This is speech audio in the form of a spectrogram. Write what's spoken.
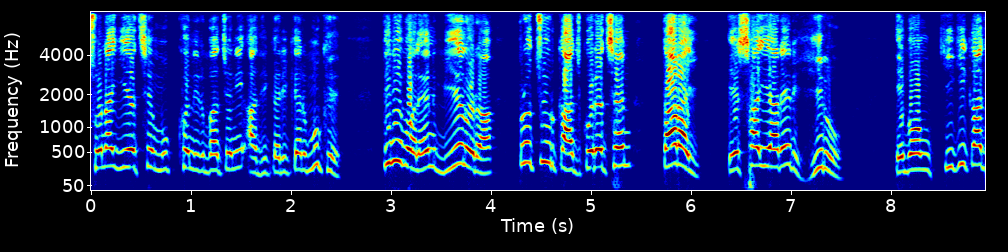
শোনা গিয়েছে মুখ্য নির্বাচনী আধিকারিকের মুখে। তিনি বলেন, বিএলওরা প্রচুর কাজ করেছেন, তারাই এসআইআরের হিরো। এবং কি কি কাজ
